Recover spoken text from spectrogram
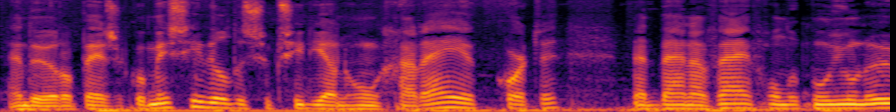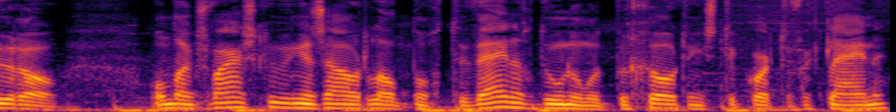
En de Europese Commissie wil de subsidie aan Hongarije korten met bijna 500 miljoen euro. Ondanks waarschuwingen zou het land nog te weinig doen om het begrotingstekort te verkleinen.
